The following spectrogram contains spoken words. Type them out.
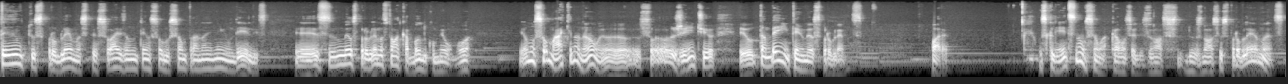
tantos problemas pessoais, eu não tenho solução para nenhum deles? Esses meus problemas estão acabando com o meu humor. Eu não sou máquina, não. Eu, eu sou gente. Eu, eu também tenho meus problemas. Ora, os clientes não são a causa dos nossos, dos nossos problemas.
